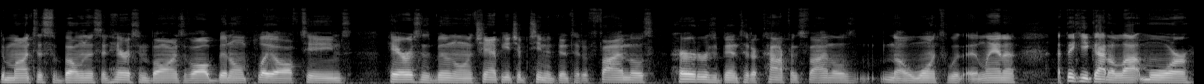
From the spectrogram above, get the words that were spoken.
Domantas Sabonis, and Harrison Barnes have all been on playoff teams. Harrison's been on a championship team and been to the finals. Huerter's been to the conference finals, you know, once with Atlanta. I think he got a lot more,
